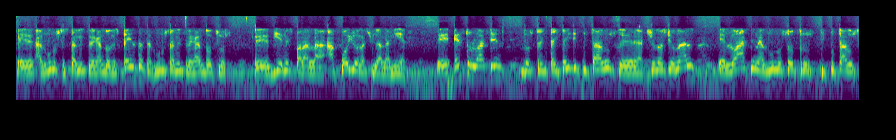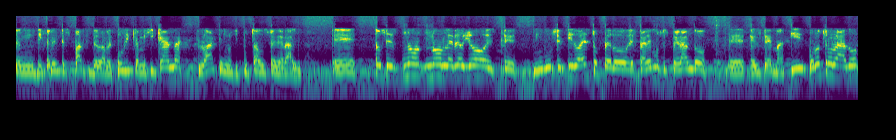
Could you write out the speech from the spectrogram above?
eh, algunos están entregando despensas, algunos están entregando otros eh, bienes para el apoyo a la ciudadanía. Eh, esto lo hacen los 36 diputados de Acción Nacional, eh, lo hacen algunos otros diputados en diferentes partes de la República Mexicana, lo hacen los diputados federales. Eh, entonces no no le veo yo este ningún sentido a esto, pero estaremos esperando eh, el tema. Y por otro lado,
